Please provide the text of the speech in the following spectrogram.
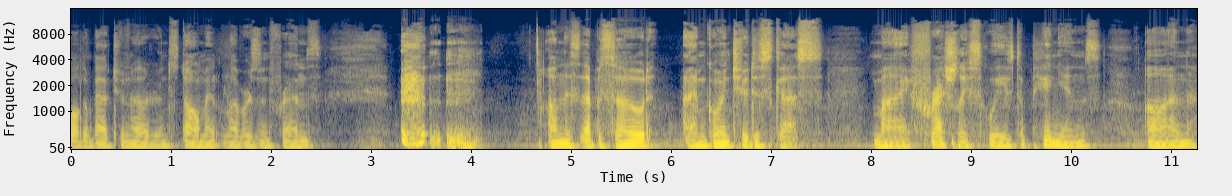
Welcome back to another installment, Lovers and Friends. On this episode, I'm going to discuss my freshly squeezed opinions on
